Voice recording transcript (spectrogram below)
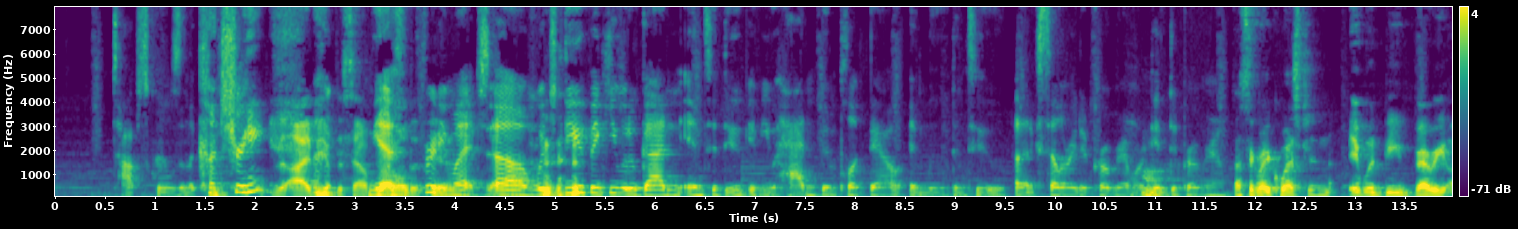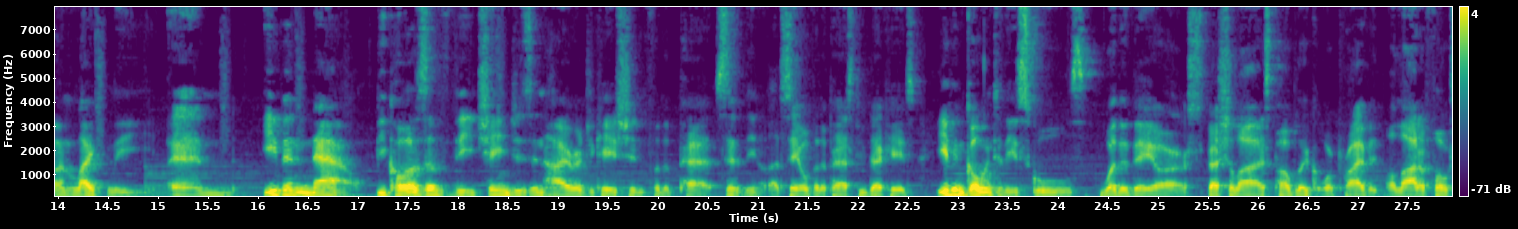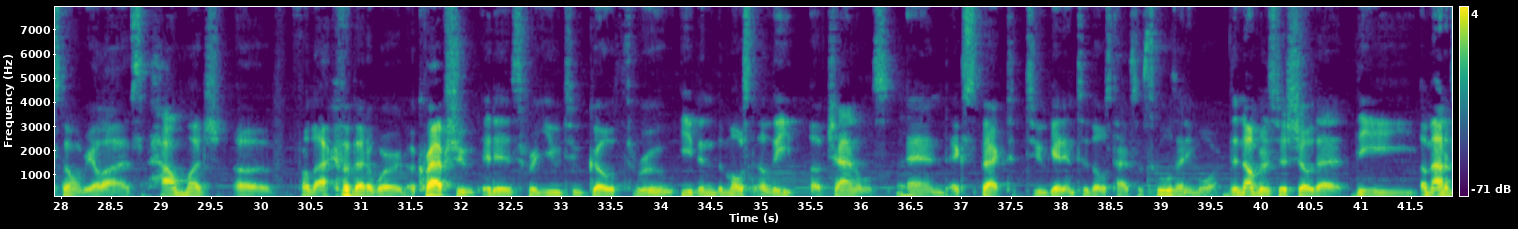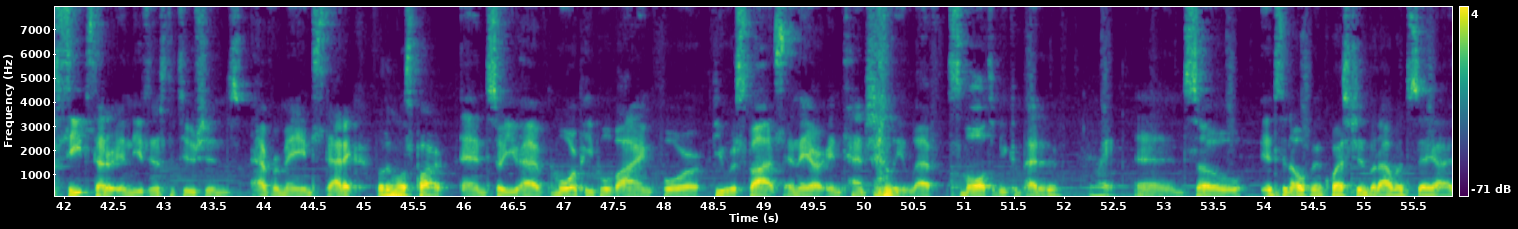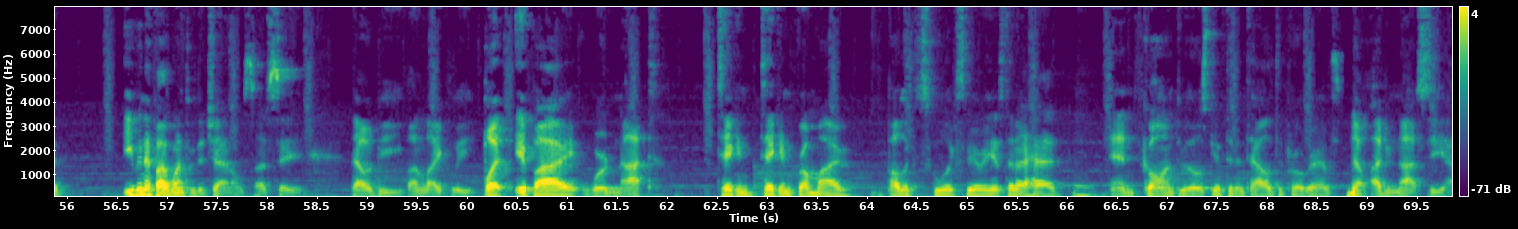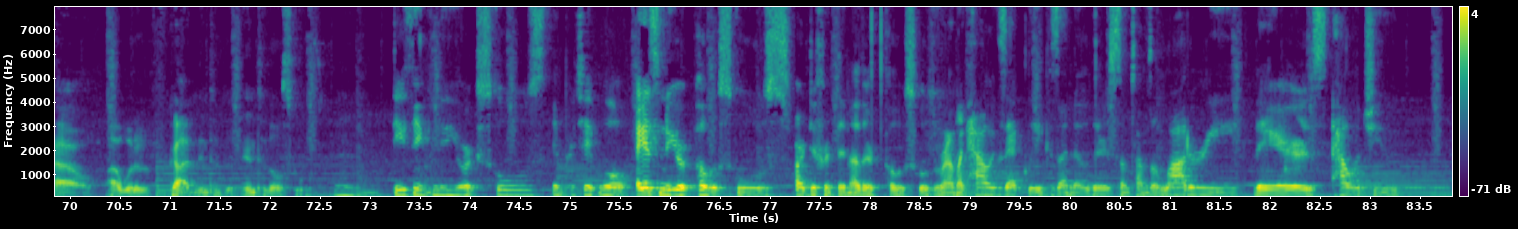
top schools in the country. The Ivy of the South. yes, pretty yeah. much. Um, which do you think you would have gotten into Duke if you hadn't been plucked out and moved into an accelerated program or hmm. gifted program? That's a great question. It would be very unlikely, and even now, because of the changes in higher education for the past, you know, I'd say over the past few decades, even going to these schools, whether they are specialized public or private, a lot of folks don't realize how much of for lack of a better word, a crapshoot it is for you to go through even the most elite of channels mm-hmm. and expect to get into those types of schools anymore. The numbers just show that the amount of seats that are in these institutions have remained static for the mm-hmm. most part. And so you have more people vying for fewer spots, and they are intentionally left small to be competitive. Right. And so it's an open question, but I would say I, even if I went through the channels, I'd say that would be unlikely. But if I were not taken taken from my public school experience that I had Mm. and gone through those gifted and talented programs, no, I do not see how I would have gotten into the, into those schools. Mm. Do you think New York schools in particular, well, I guess New York public schools are different than other public schools around? Like, how exactly? Because I know there's sometimes a lottery, there's, how would you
